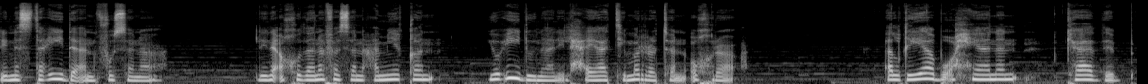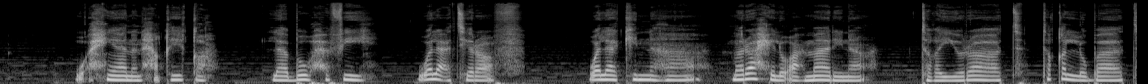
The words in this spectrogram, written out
لنستعيد أنفسنا. لنأخذ نفسا عميقا يعيدنا للحياة مرة أخرى. الغياب أحيانا كاذب واحيانا حقيقة لا بوح فيه ولا اعتراف ولكنها مراحل أعمارنا تغيرات تقلبات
